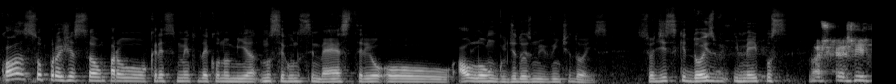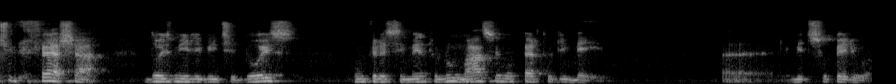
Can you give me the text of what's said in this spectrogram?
Qual a sua projeção para o crescimento da economia no segundo semestre ou ao longo de 2022? O senhor disse que 2,5%. Eu acho que a gente fecha 2022 com um crescimento no máximo perto de meio, é, limite superior.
